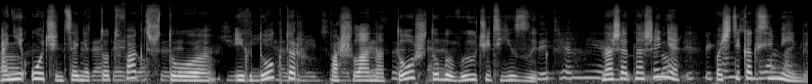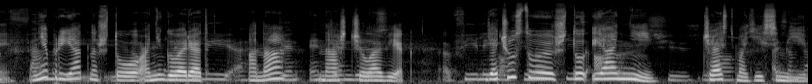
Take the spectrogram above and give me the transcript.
Они очень ценят тот факт, что их доктор пошла на то, чтобы выучить язык. Наши отношения почти как семейные. Мне приятно, что они говорят, она наш человек. Я чувствую, что и они часть моей семьи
